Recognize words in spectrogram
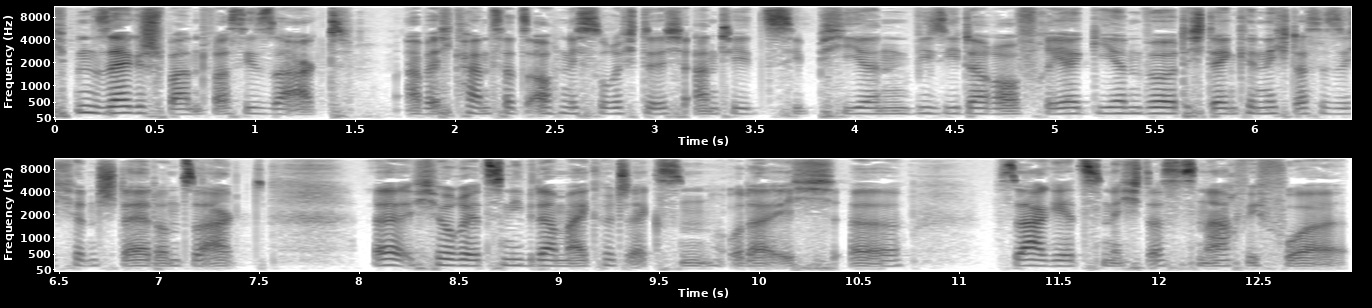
ich bin sehr gespannt, was sie sagt. Aber ich kann es jetzt auch nicht so richtig antizipieren, wie sie darauf reagieren wird. Ich denke nicht, dass sie sich hinstellt und sagt, äh, ich höre jetzt nie wieder Michael Jackson oder ich äh, sage jetzt nicht, dass es nach wie vor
